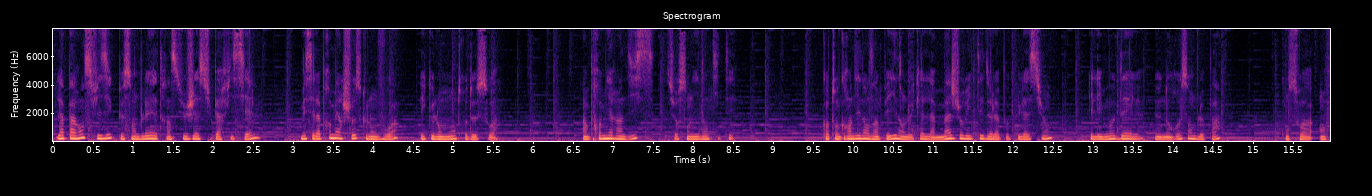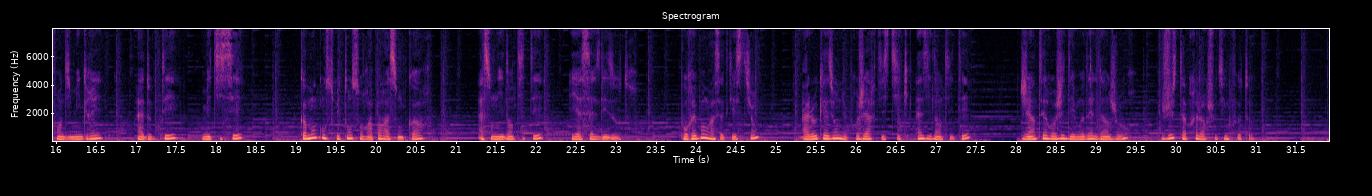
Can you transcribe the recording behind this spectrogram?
L'apparence physique peut sembler être un sujet superficiel, mais c'est la première chose que l'on voit et que l'on montre de soi. Un premier indice sur son identité. Quand on grandit dans un pays dans lequel la majorité de la population et les modèles ne nous ressemblent pas, qu'on soit enfant d'immigrés, adopté, métissé, comment construit-on son rapport à son corps, à son identité et à celle des autres? Pour répondre à cette question, à l'occasion du projet artistique As-Identité, j'ai interrogé des modèles d'un jour juste après leur shooting photo.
